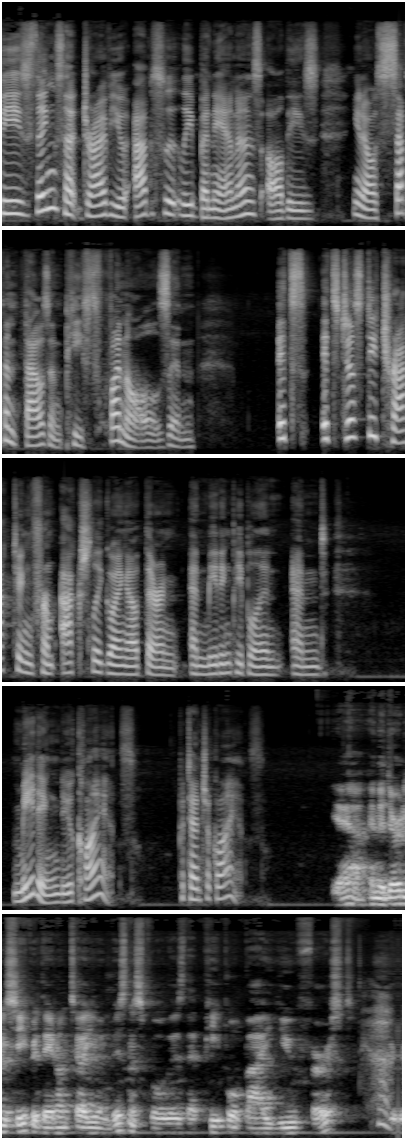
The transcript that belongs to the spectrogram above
These things that drive you absolutely bananas, all these, you know, 7,000 piece funnels and it's it's just detracting from actually going out there and, and meeting people and, and meeting new clients, potential clients. Yeah, and the dirty secret they don't tell you in business school is that people buy you first, your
